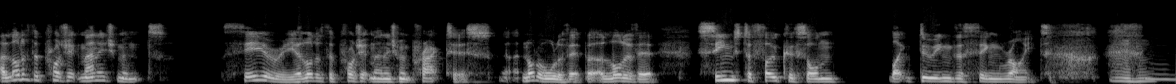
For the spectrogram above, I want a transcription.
a lot of the project management theory, a lot of the project management practice, not all of it, but a lot of it seems to focus on like doing the thing right. Mm-hmm.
